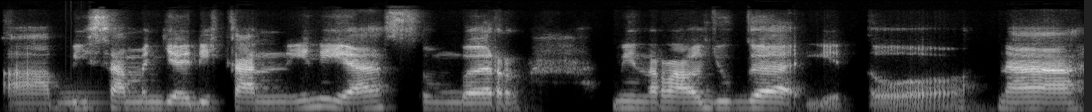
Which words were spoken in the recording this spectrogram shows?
uh, bisa menjadikan ini ya sumber mineral juga gitu. Nah,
